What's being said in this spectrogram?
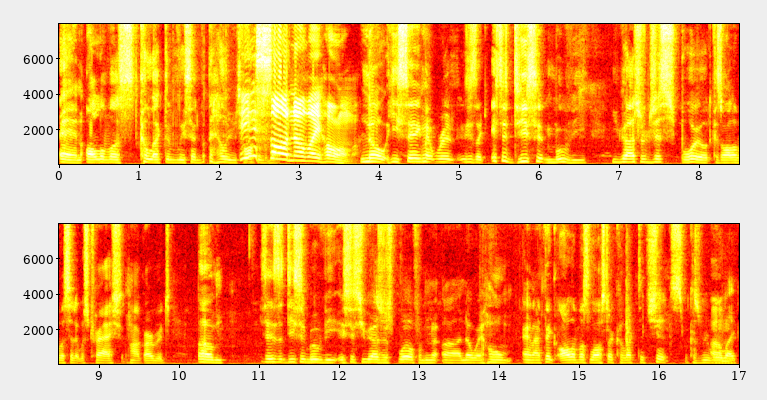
and all of us collectively said, "What the hell are you talking He about?" saw No Way Home. No, he's saying that we're. He's like, it's a decent movie. You guys were just spoiled because all of us said it was trash and hot garbage. Um, it's a decent movie. It's just you guys are spoiled from uh, No Way Home, and I think all of us lost our collective shits because we were Um, like,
